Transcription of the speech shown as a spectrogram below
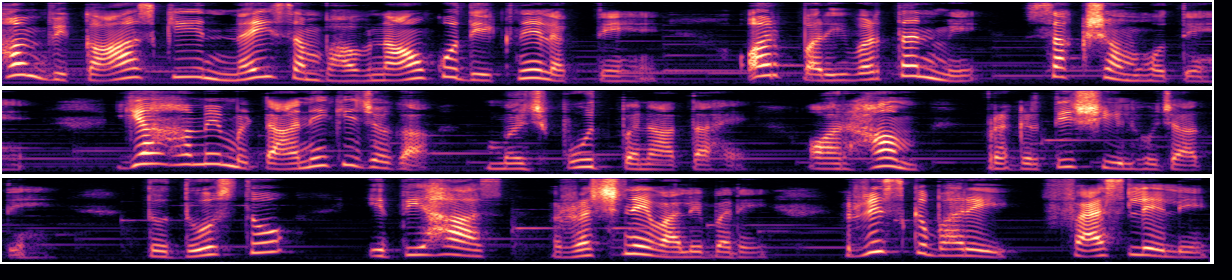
हम विकास की नई संभावनाओं को देखने लगते हैं और परिवर्तन में सक्षम होते हैं। यह हमें मिटाने की जगह मज़बूत बनाता है और हम प्रगतिशील हो जाते हैं। तो दोस्तों, इतिहास रचने वाले बने, रिस्क भरे फैसले लें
